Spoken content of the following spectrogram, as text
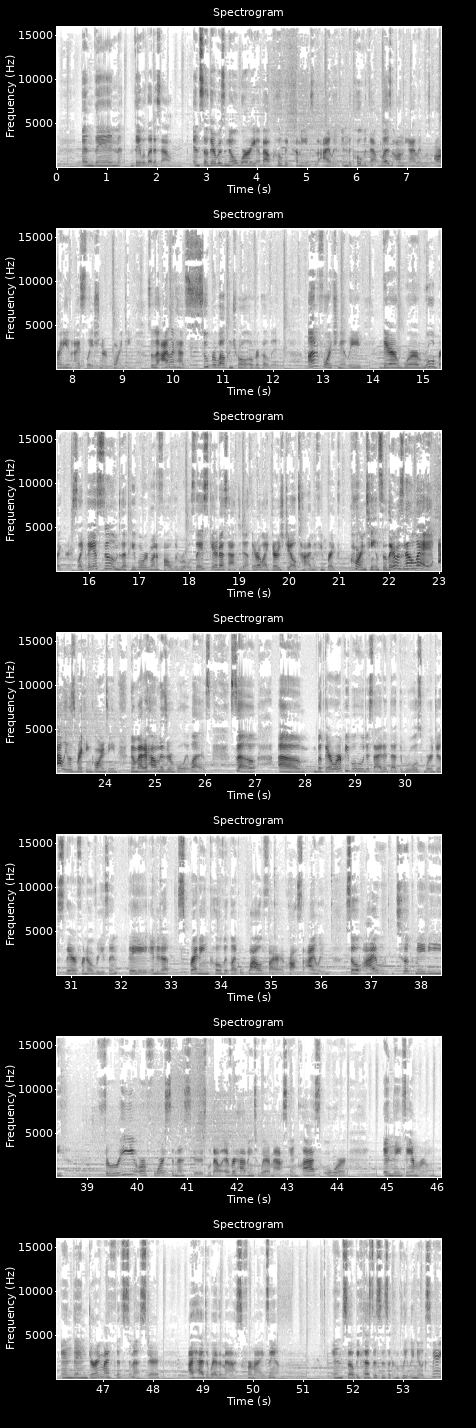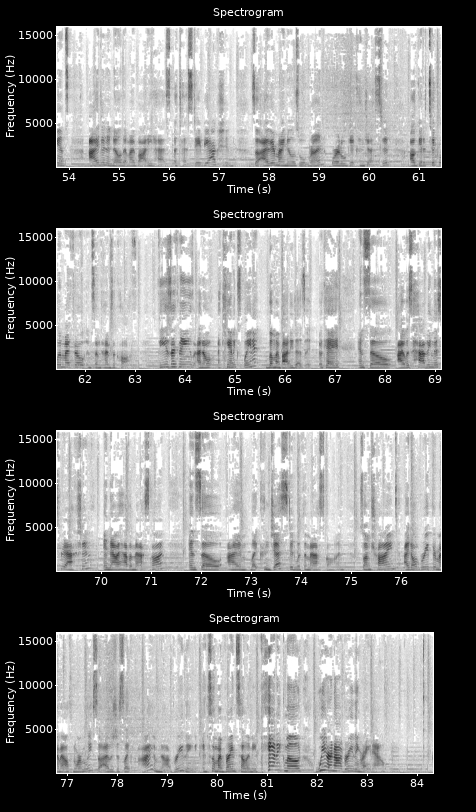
and then they would let us out. And so there was no worry about COVID coming into the island. And the COVID that was on the island was already in isolation or quarantine. So the island had super well control over COVID. Unfortunately, there were rule breakers. Like they assumed that people were going to follow the rules. They scared us half to death. They were like, there's jail time if you break quarantine. So there was no way Allie was breaking quarantine, no matter how miserable it was. So, um, but there were people who decided that the rules were just there for no reason. They ended up spreading COVID like wildfire across the island. So I took maybe three or four semesters without ever having to wear a mask in class or in the exam room. And then during my fifth semester, I had to wear the mask for my exam. And so because this is a completely new experience, I didn't know that my body has a test day reaction. So either my nose will run or it'll get congested. I'll get a tickle in my throat and sometimes a cough. These are things I don't, I can't explain it, but my body does it, okay? And so I was having this reaction and now I have a mask on. And so I'm like congested with the mask on. So I'm trying to, I don't breathe through my mouth normally. So I was just like, I am not breathing. And so my brain's telling me, panic mode, we are not breathing right now.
